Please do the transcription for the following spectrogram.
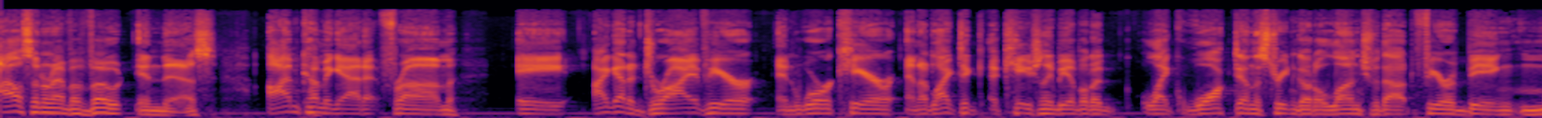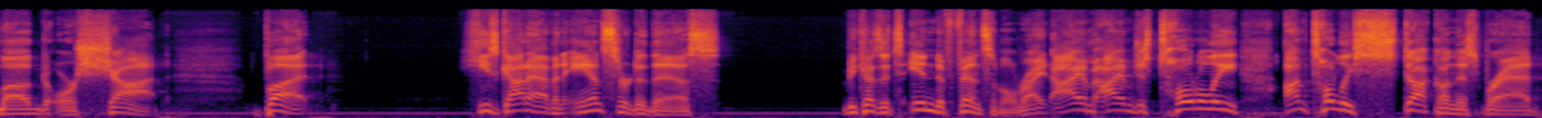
I also don't have a vote in this. I'm coming at it from a I got to drive here and work here and I'd like to occasionally be able to like walk down the street and go to lunch without fear of being mugged or shot. But he's got to have an answer to this because it's indefensible, right? I am I am just totally I'm totally stuck on this Brad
